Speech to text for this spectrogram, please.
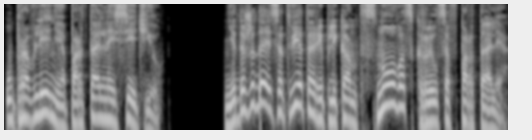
управления портальной сетью. Не дожидаясь ответа, репликант снова скрылся в портале.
